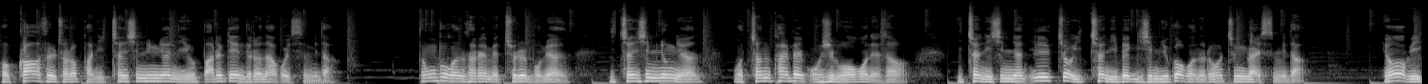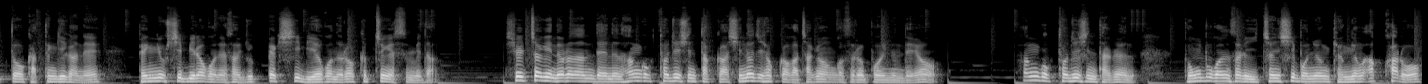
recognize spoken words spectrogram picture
워크아웃을 졸업한 2016년 이후 빠르게 늘어나고 있습니다. 동부건설의 매출을 보면 2016년 5,855억 원에서 2020년 1조 2,226억 원으로 증가했습니다. 영업이익도 같은 기간에 161억 원에서 612억 원으로 급증했습니다. 실적이 늘어난 데는 한국토지신탁과 시너지 효과가 작용한 것으로 보이는데요. 한국토지신탁은 동부건설이 2015년 경영 악화로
